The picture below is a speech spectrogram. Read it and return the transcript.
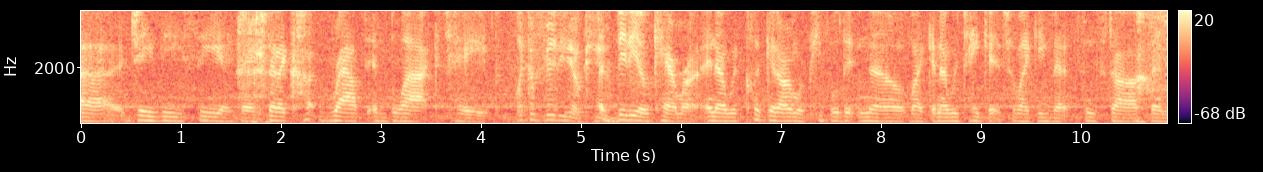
Uh, JVC, I think, that I cut wrapped in black tape, Like a video camera. a video camera, and I would click it on when people didn't know, like, and I would take it to like events and stuff, and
